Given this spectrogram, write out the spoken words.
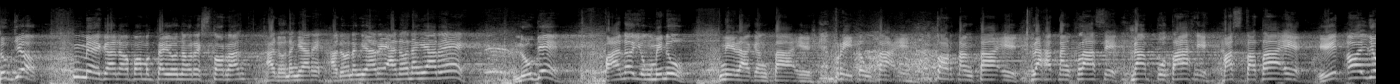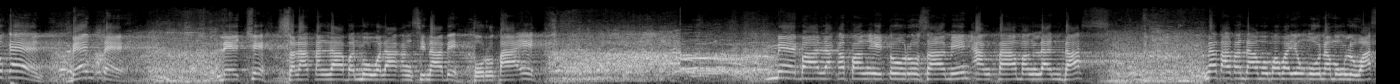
Dugyot, mega na ka pa magtayo ng restaurant. Ano nangyari? Ano nangyari? Ano nangyari? Lugi. Paano yung menu? Nilagang tae, pritong tae, tortang tae, lahat ng klase, ng putahe, basta tae. Eat all you can. 20. Leche. Sa lahat ng laban mo, wala kang sinabi. Puro tae. May bala ka pang ituro sa amin ang tamang landas? Natatanda mo pa ba yung una mong luwas?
